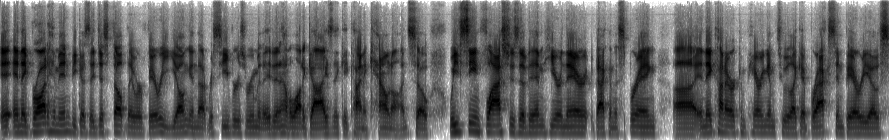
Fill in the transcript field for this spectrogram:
and they brought him in because they just felt they were very young in that receivers room and they didn't have a lot of guys they could kind of count on. So we've seen flashes of him here and there back in the spring, uh, and they kind of are comparing him to like a Braxton Berrios.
